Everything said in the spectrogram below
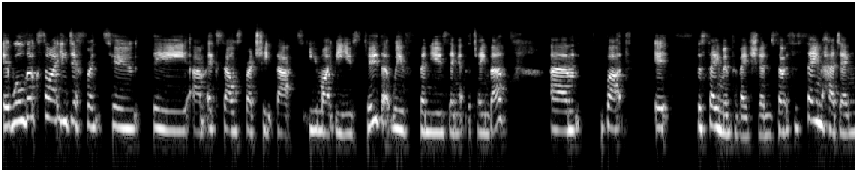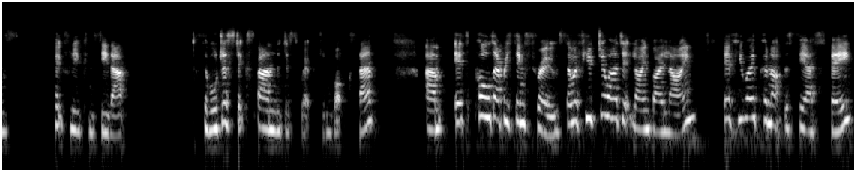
it will look slightly different to the um, Excel spreadsheet that you might be used to that we've been using at the chamber, um, but it's the same information. So it's the same headings. Hopefully you can see that. So we'll just expand the description box there. Um, it's pulled everything through. So if you do add it line by line, if you open up the CSV,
